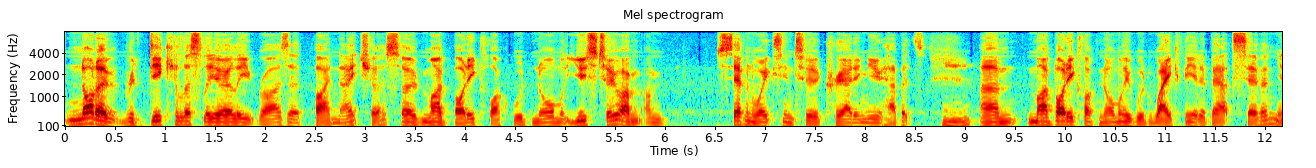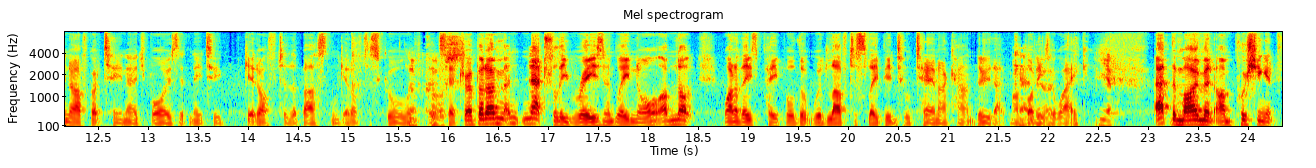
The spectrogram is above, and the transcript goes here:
not a ridiculously early riser by nature, so my body clock would normally used to. I'm I'm seven weeks into creating new habits. Mm-hmm. Um, my body clock normally would wake me at about seven. You know, I've got teenage boys that need to get off to the bus and get off to school, etc. But I'm naturally reasonably normal. I'm not one of these people that would love to sleep until ten. I can't do that. My can't body's awake. Yep. At the moment, I'm pushing it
